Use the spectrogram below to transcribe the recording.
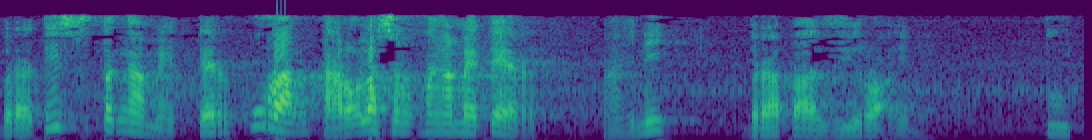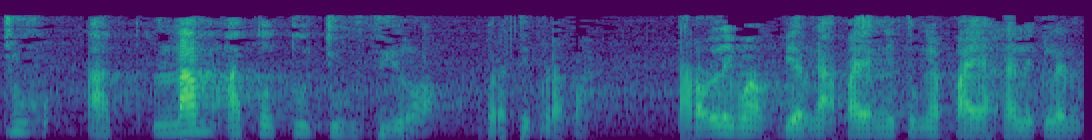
Berarti setengah meter kurang. Taruhlah setengah meter. Nah ini berapa zero ini? 7, 6 atau 7 zero. Berarti berapa? Taruh 5 biar nggak payah ngitungnya payah kali kalian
